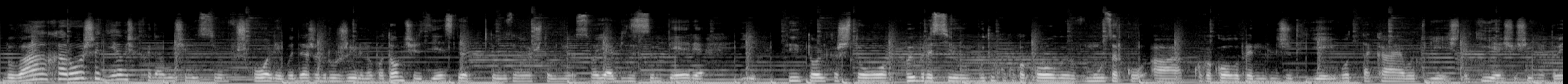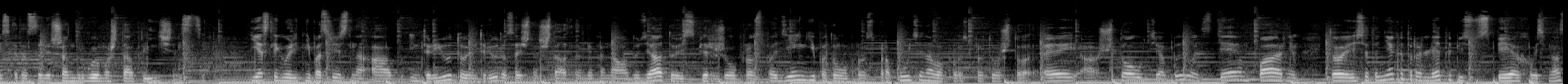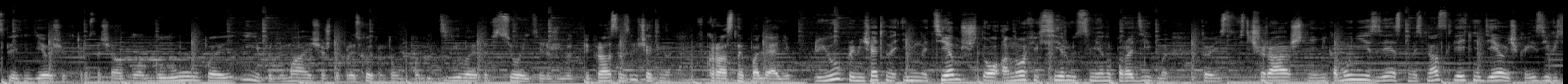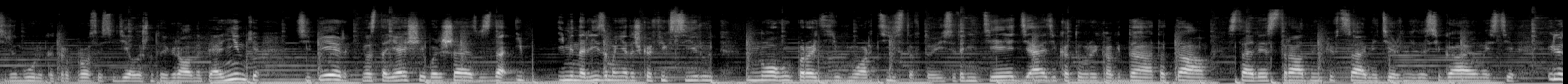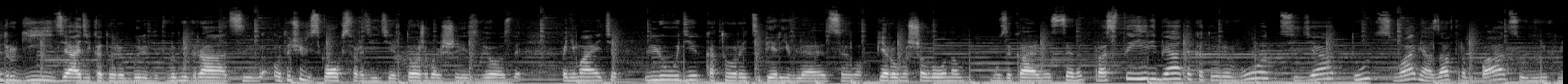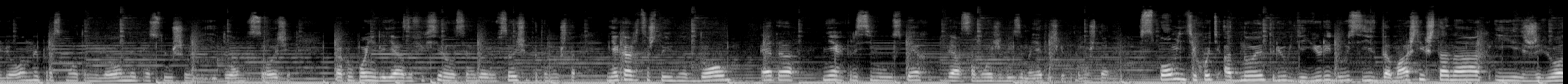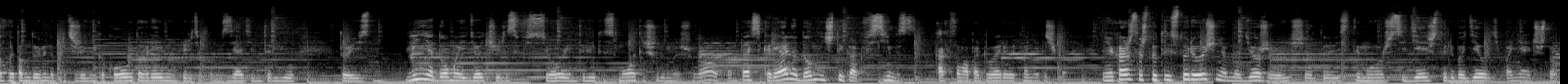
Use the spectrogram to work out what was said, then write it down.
была хорошая девочка, когда учились в школе, вы даже дружили, но потом через 10 лет ты узнаешь, что у нее своя бизнес-империя, и ты только что выбросил бутылку Кока-Колы в мусорку, а Кока-Кола принадлежит ей. Вот такая вот вещь, такие ощущения, то есть это совершенно другой масштаб личности. Если говорить непосредственно об интервью, то интервью достаточно штатное для канала Дудя, то есть первый же вопрос про деньги, потом вопрос про Путина, вопрос про то, что «Эй, а что у тебя было с тем парнем?» То есть это некоторая летопись успеха 18-летней девочки, которая сначала была глупой и не понимающая, что происходит, но потом победила это все и теперь живет прекрасно, замечательно в Красной Поляне. Интервью примечательно именно тем, что оно фиксирует смену парадигмы, то есть вчерашняя, никому неизвестная 18-летняя девочка из Екатеринбурга, которая просто сидела, что-то играла на пианинке, теперь настоящая большая звезда. И именно Лиза Монеточка фиксирует новую парадигму артистов. То есть это не те дяди, которые когда-то там стали эстрадными певцами тир недосягаемости, или другие дяди, которые были где-то в эмиграции, вот учились в Оксфорде, и теперь тоже большие звезды. Понимаете, люди, которые теперь являются первым эшелоном музыкальной сцены. Простые ребята, которые вот сидят тут с вами, а завтра бац, у них миллионный просмотр, миллионные прослушивания и дом в Сочи. Как вы поняли, я зафиксировался на доме в Сочи, потому что мне кажется, что именно дом — это некоторый символ успеха для самой же Лизы Монеточки, потому что вспомните хоть одно интервью, где Юрий Дудь сидит в домашних штанах и живет в этом доме на протяжении какого-то времени перед тем, как взять интервью. То есть линия дома идет через все интервью, ты смотришь и думаешь, вау, фантастика, реально дом мечты, как в Sims, как сама проговаривает Монеточка. Мне кажется, что эта история очень обнадеживающая, то есть ты можешь сидеть, что-либо делать и понять, что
